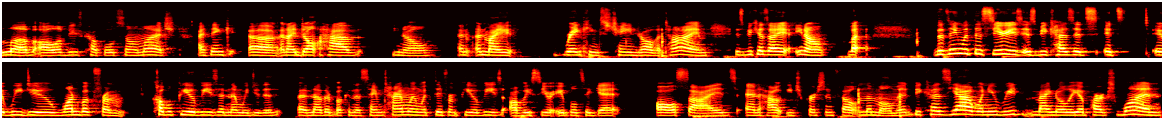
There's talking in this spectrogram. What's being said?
love all of these couples so much. I think um and I don't have, you know, and and my rankings change all the time is because I, you know, le- the thing with this series is because it's it's it, we do one book from a couple POVs and then we do the another book in the same timeline with different POVs. Obviously, you're able to get all sides and how each person felt in the moment because yeah, when you read Magnolia Parks 1,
